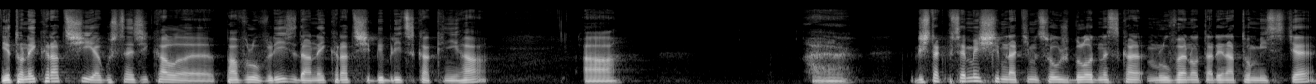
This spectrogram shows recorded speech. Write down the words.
Je to nejkratší, jak už jsem říkal, eh, Pavlův list a nejkratší biblická kniha. A eh, když tak přemýšlím nad tím, co už bylo dneska mluveno tady na tom místě,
